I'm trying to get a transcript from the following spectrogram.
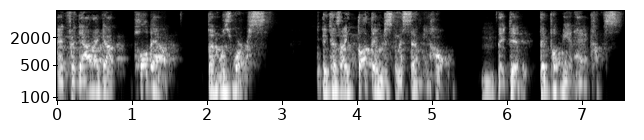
And for that, I got pulled out. But it was worse because I thought they were just going to send me home. Mm. They didn't. They put me in handcuffs.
